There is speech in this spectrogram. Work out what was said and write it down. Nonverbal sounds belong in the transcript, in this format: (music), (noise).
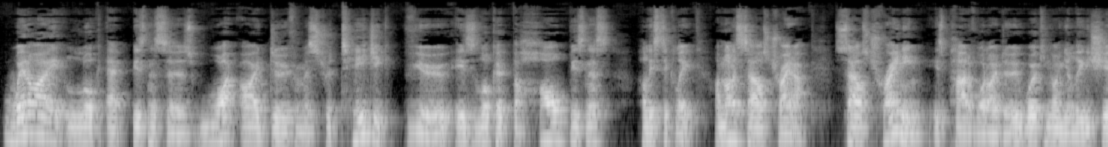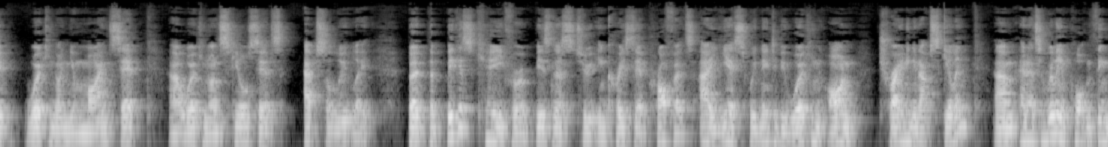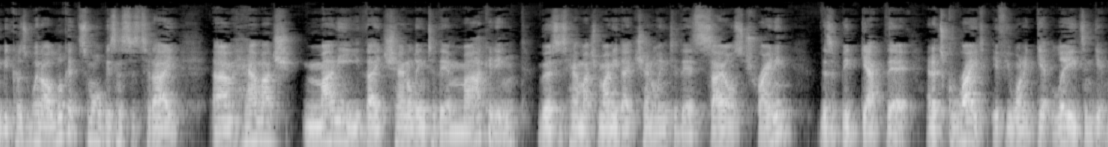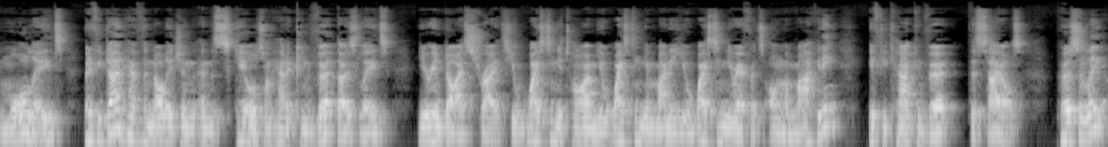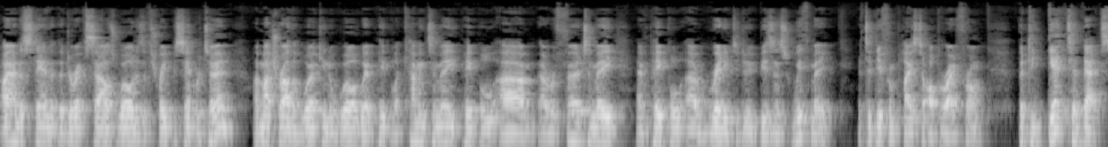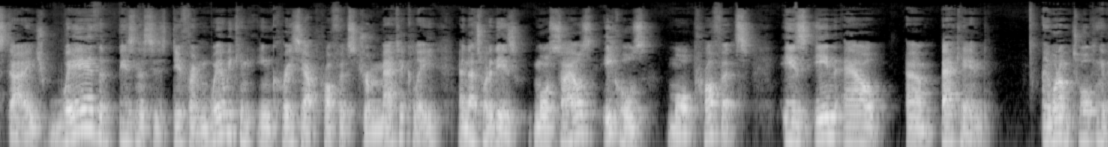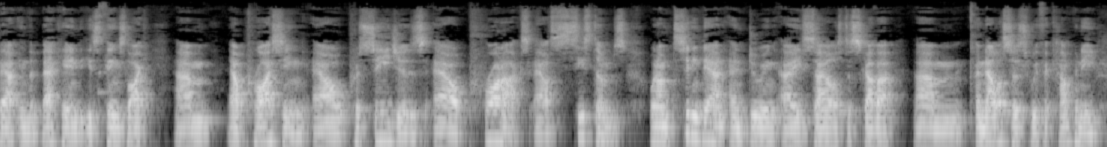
when I look at businesses, what I do from a strategic view is look at the whole business holistically. I'm not a sales trainer. Sales training is part of what I do, working on your leadership, working on your mindset, uh, working on skill sets, absolutely. But the biggest key for a business to increase their profits, a yes, we need to be working on training and upskilling. Um, and it's a really important thing because when I look at small businesses today, um, how much money they channel into their marketing versus how much money they channel into their sales training, there's a big gap there. And it's great if you want to get leads and get more leads, but if you don't have the knowledge and, and the skills on how to convert those leads, you're in dire straits. You're wasting your time, you're wasting your money, you're wasting your efforts on the marketing if you can't convert the sales. Personally, I understand that the direct sales world is a 3% return. I'd much rather work in a world where people are coming to me, people um, are referred to me, and people are ready to do business with me. It's a different place to operate from. But to get to that stage where the business is different and where we can increase our profits dramatically, and that's what it is. More sales equals more profits is in our um, back end. And what I'm talking about in the back end is things like um, our pricing, our procedures, our products, our systems. When I'm sitting down and doing a sales discover um, analysis with a company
